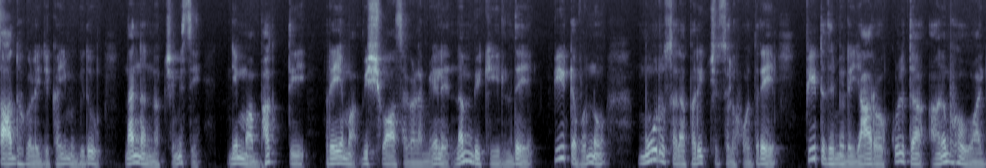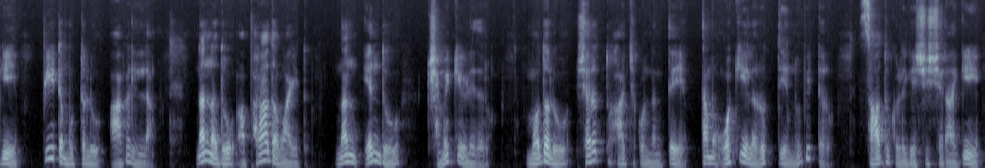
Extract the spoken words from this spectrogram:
ಸಾಧುಗಳಿಗೆ ಕೈಮುಗಿದು ನನ್ನನ್ನು ಕ್ಷಮಿಸಿ. ನಿಮ್ಮ ಭಕ್ತಿ, ಪ್ರೇಮ, ವಿಶ್ವಾಸಗಳ ಮೇಲೆ ನಂಬಿಕೆ ಇಲ್ಲದೆ ಪೀಠವನ್ನು ಮೂರು ಸಲ ಪರೀಕ್ಷಿಸಲು ಹೋದರೆ ಪೀಠದ ಮೇಲೆ ಯಾರೋ ಕುಳಿತ ಅನುಭವವಾಗಿ ಪೀಠ ಮುಟ್ಟಲು ಆಗಲಿಲ್ಲ. ನನ್ನದು ಅಪರಾಧವಾಯಿತು. ನನ್ ಎಂದು ಕ್ಷಮೆ ಕೇಳಿದರು. ಮೊದಲು ಷರತ್ತು ಹಾಕಿಕೊಂಡಂತೆ ತಮ್ಮ ವಕೀಲ ವೃತ್ತಿಯನ್ನು ಬಿಟ್ಟರು. ಸಾಧುಗಳಿಗೆ ಶಿಷ್ಯರಾಗಿ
